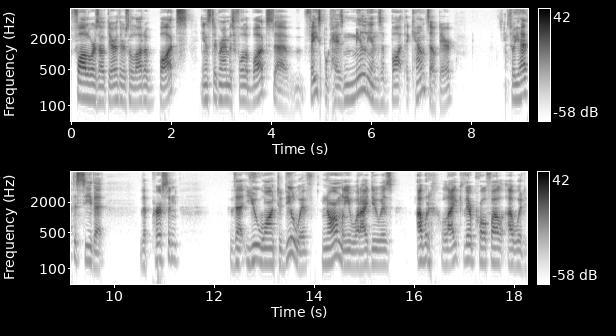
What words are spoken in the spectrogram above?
followers out there. There's a lot of bots. Instagram is full of bots. Uh, Facebook has millions of bot accounts out there. So you have to see that the person that you want to deal with, normally what I do is I would like their profile, I would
